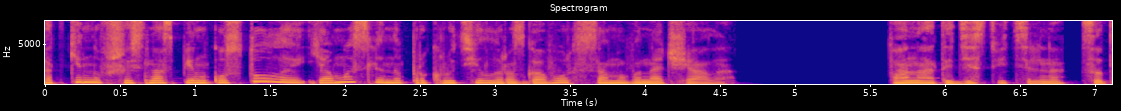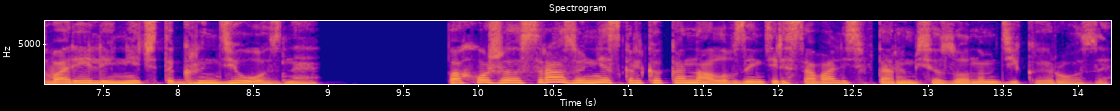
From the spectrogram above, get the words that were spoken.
Откинувшись на спинку стула, я мысленно прокрутила разговор с самого начала. Фанаты действительно сотворили нечто грандиозное. Похоже, сразу несколько каналов заинтересовались вторым сезоном «Дикой розы».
